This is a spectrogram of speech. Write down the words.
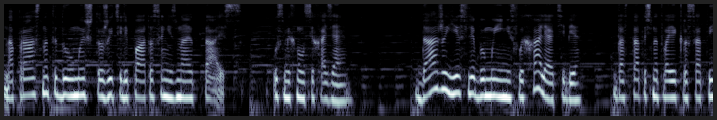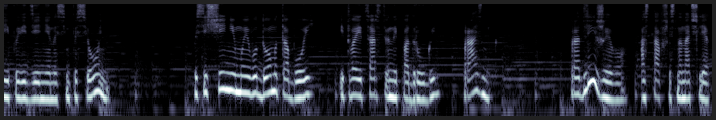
«Напрасно ты думаешь, что жители Патоса не знают Таис», — усмехнулся хозяин. «Даже если бы мы и не слыхали о тебе, достаточно твоей красоты и поведения на симпосионе. Посещение моего дома тобой и твоей царственной подругой — праздник. Продли же его, оставшись на ночлег».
